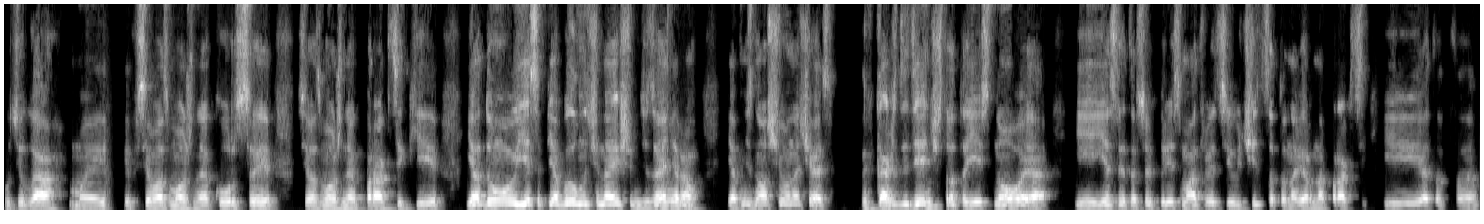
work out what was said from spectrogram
утюга мы всевозможные курсы, всевозможные практики. Я думаю, если бы я был начинающим дизайнером, я бы не знал, с чего начать каждый день что-то есть новое, и если это все пересматривать и учиться, то, наверное, практики этот, э,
